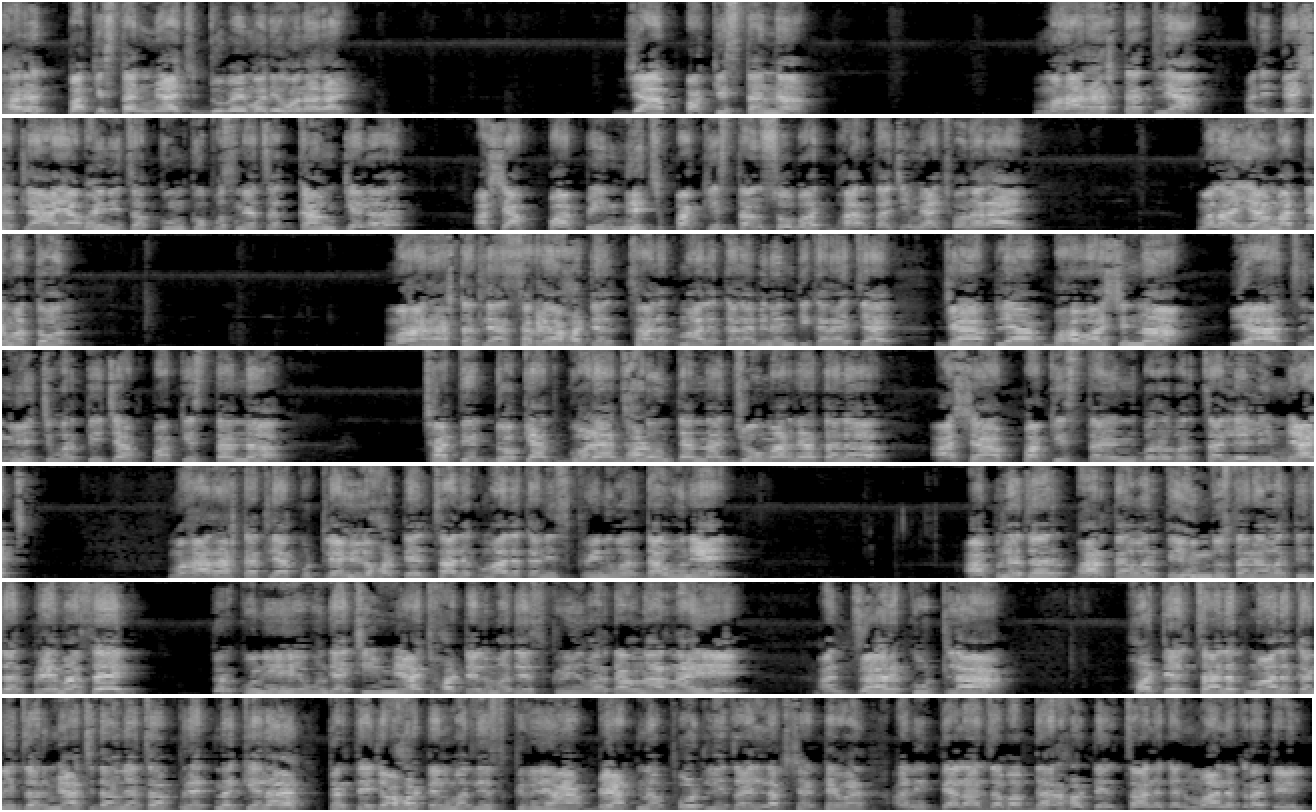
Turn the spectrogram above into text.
Bharat Pakistan match दुबईमध्ये होणार आहे. ज्या पाकिस्ताननं महाराष्ट्रातल्या आणि देशातल्या आया बहिणीचं कुंकू पुसण्याचं काम केलं अशा पापी नीच पाकिस्तान सोबत भारताची मॅच होणार आहे. मला या माध्यमातून महाराष्ट्रातल्या सगळ्या हॉटेल चालक मालकाला विनंती करायची आहे ज्या आपल्या भावाशींना याच नीच वरतीच्या पाकिस्ताननं छातीत डोक्यात गोळ्या झाडून त्यांना जीव मारण्यात आलं. अशा पाकिस्तान बरोबर चाललेली मॅच महाराष्ट्रातल्या कुठल्याही हॉटेल चालक मालकांनी स्क्रीनवर दावू नये. आपलं जर भारतावरती हिंदुस्थानावरती जर प्रेम असेल तर कुणीही उद्याची मॅच हॉटेलमध्ये स्क्रीनवर दावणार नाही. आणि जर कुठला हॉटेल चालक मालकाने जर मॅच धावण्याचा प्रयत्न केला तर त्याच्या हॉटेलमधली स्क्रीन ह्या बॅटनं फोडली जाईल लक्षात ठेवा आणि त्याला जबाबदार हॉटेल चालक आणि मालक राहतील.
